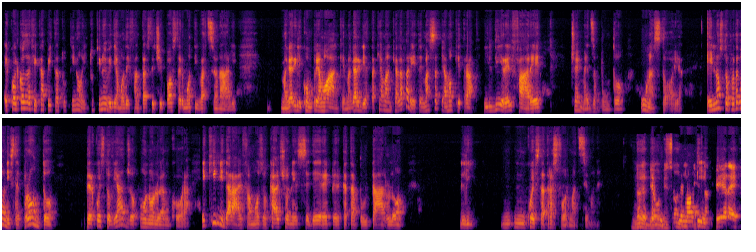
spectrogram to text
è qualcosa che capita a tutti noi. Tutti noi vediamo dei fantastici poster motivazionali, magari li compriamo anche, magari li attacchiamo anche alla parete, ma sappiamo che tra il dire e il fare c'è in mezzo appunto una storia. E il nostro protagonista è pronto per questo viaggio o non lo è ancora? E chi gli darà il famoso calcio nel sedere per catapultarlo lì in questa trasformazione. Noi abbiamo bisogno di sapere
